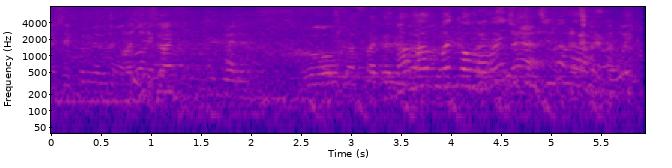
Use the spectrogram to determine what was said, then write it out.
Teşekkür ederim. Hacı Seyfur. Oh, hasta kalın. Ma, ma, ma, kameraman çıkın.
